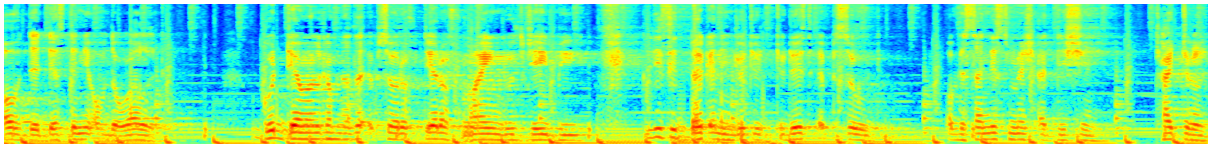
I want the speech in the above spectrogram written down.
of the destiny of the world. Good day and welcome to another episode of Theatre of Mind with JB. Please sit back and enjoy today's episode of the Sunday Smash edition titled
